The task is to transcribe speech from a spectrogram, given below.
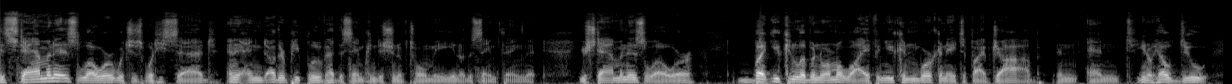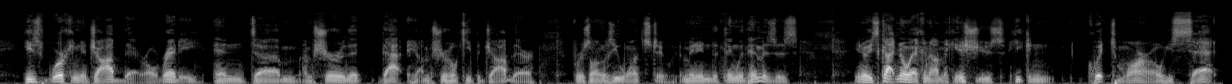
his stamina is lower, which is what he said, and and other people who've had the same condition have told me, you know, the same thing that your stamina is lower, but you can live a normal life and you can work an eight to five job, and and you know he'll do. He's working a job there already, and um, I'm sure that that I'm sure he'll keep a job there for as long as he wants to. I mean, and the thing with him is, is you know, he's got no economic issues. He can quit tomorrow. He's set.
